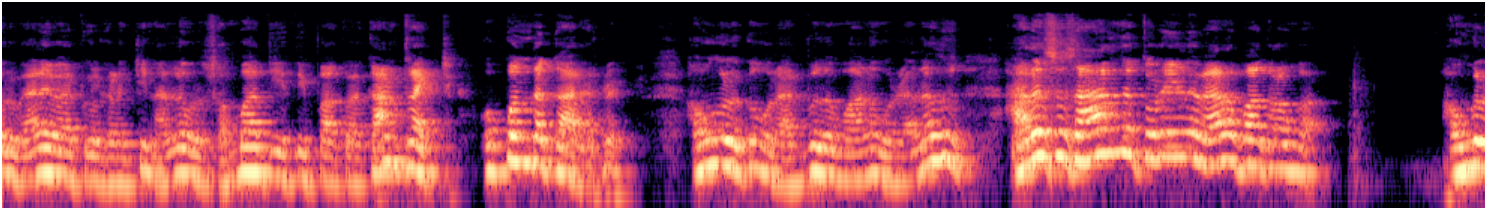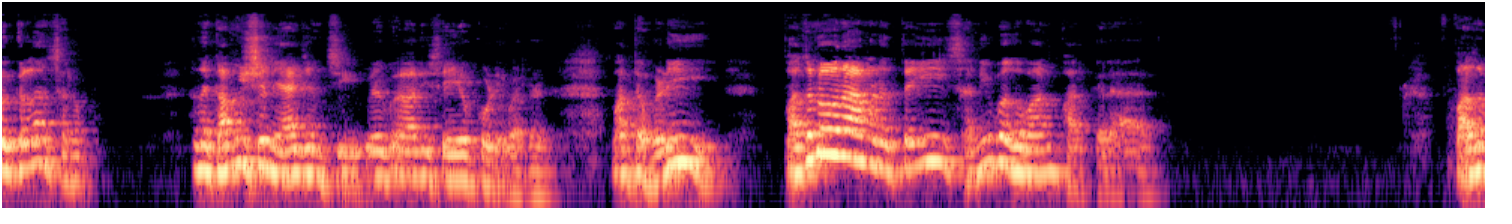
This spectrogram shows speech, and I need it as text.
ஒரு வேலை வாய்ப்புகள் கிடைச்சி நல்ல ஒரு சம்பாத்தியத்தை பார்க்க கான்ட்ராக்ட் ஒப்பந்தக்காரர்கள். அவங்களுக்கும் ஒரு அற்புதமான ஒரு அதாவது அரசு சார்ந்த துறையில் வேலை பார்க்குறவங்க அவங்களுக்கெல்லாம் சிறப்பு. அந்த கமிஷன் ஏஜென்சி மாதிரி செய்யக்கூடியவர்கள். மற்றபடி பதினோராம் இடத்தை சனி பகவான் பார்க்கிறார். பத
